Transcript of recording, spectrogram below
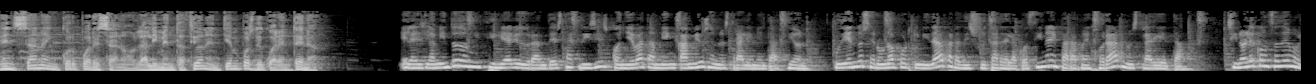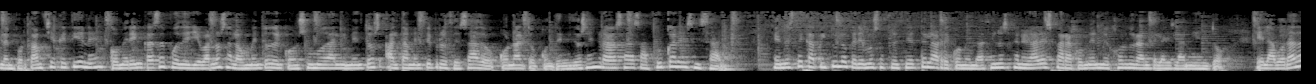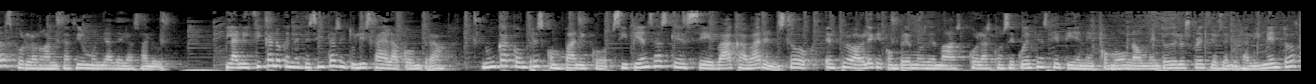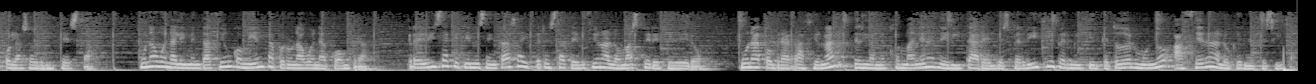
Mens sana in sano, la alimentación en tiempos de cuarentena. El aislamiento domiciliario durante esta crisis conlleva también cambios en nuestra alimentación, pudiendo ser una oportunidad para disfrutar de la cocina y para mejorar nuestra dieta. Si no le concedemos la importancia que tiene, comer en casa puede llevarnos al aumento del consumo de alimentos altamente procesados, con altos contenidos en grasas, azúcares y sal. En este capítulo queremos ofrecerte las recomendaciones generales para comer mejor durante el aislamiento, elaboradas por la Organización Mundial de la Salud. Planifica lo que necesitas y tu lista de la compra. Nunca compres con pánico. Si piensas que se va a acabar el stock, es probable que compremos de más, con las consecuencias que tiene, como un aumento de los precios de los alimentos o la sobreingesta. Una buena alimentación comienza por una buena compra. Revisa qué tienes en casa y presta atención a lo más perecedero. Una compra racional es la mejor manera de evitar el desperdicio y permitir que todo el mundo acceda a lo que necesita.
